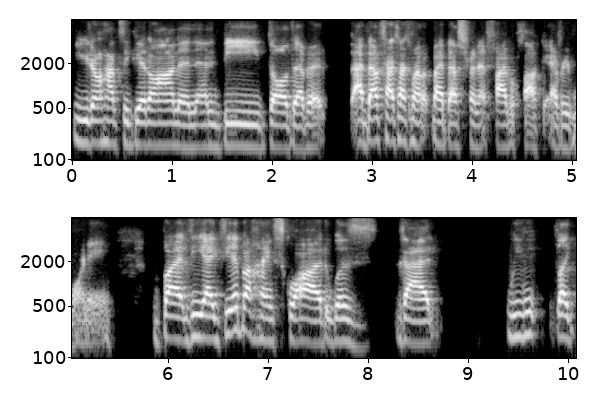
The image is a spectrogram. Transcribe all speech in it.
you don't have to get on and, and be dull debit. That's how I talk about my best friend at five o'clock every morning. But the idea behind Squad was that we like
